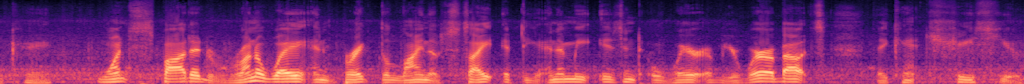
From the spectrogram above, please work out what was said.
Okay. Once spotted, run away and break the line of sight. If the enemy isn't aware of your whereabouts, they can't chase you.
